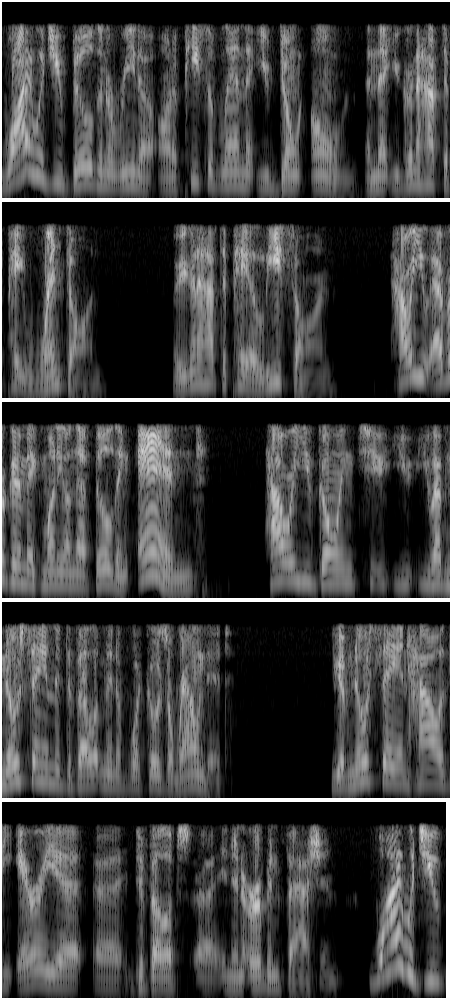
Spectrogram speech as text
Why would you build an arena on a piece of land that you don't own and that you're going to have to pay rent on? or you're going to have to pay a lease on, how are you ever going to make money on that building? And how are you going to you you have no say in the development of what goes around it. You have no say in how the area uh, develops uh, in an urban fashion. Why would you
